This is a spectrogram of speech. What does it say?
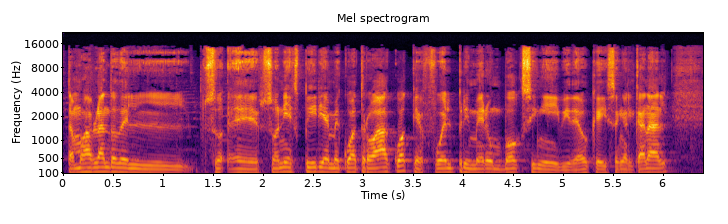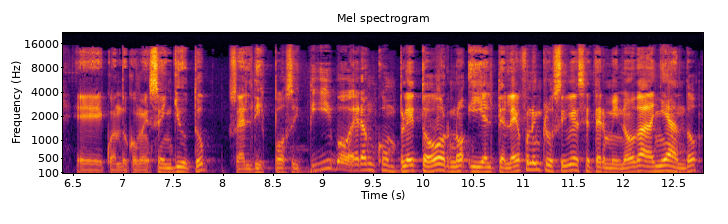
Estamos hablando del eh, Sony Xperia M4 Aqua, que fue el primer unboxing y video que hice en el canal eh, cuando comencé en YouTube. O sea, el dispositivo era un completo horno y el teléfono inclusive se terminó dañando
